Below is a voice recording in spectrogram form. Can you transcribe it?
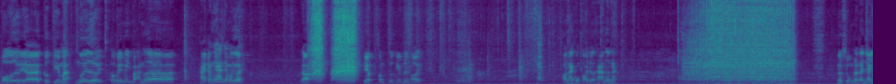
Bộ rưỡi à, cơ kiếm á, 10 rưỡi Ở bên mình bán à, 200 ngàn nha mọi người. Rồi. Tiếp con cơ kiếm đời mới. Con này cũng có chỗ than nữa này. Nó xuống rất là nhanh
